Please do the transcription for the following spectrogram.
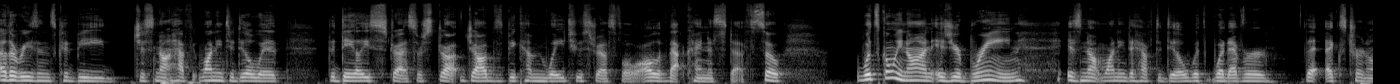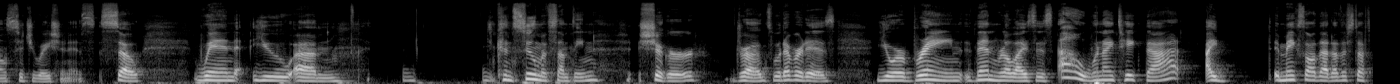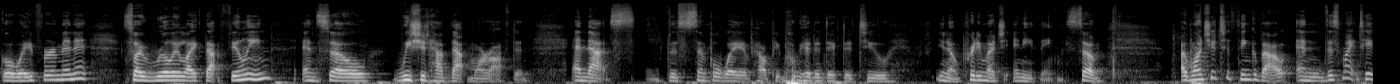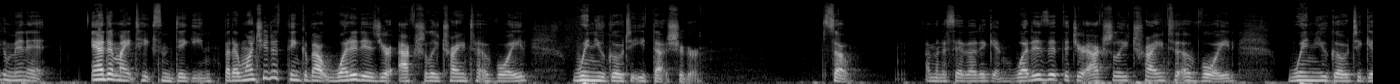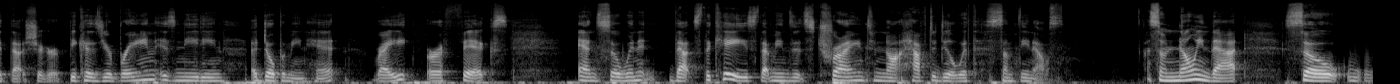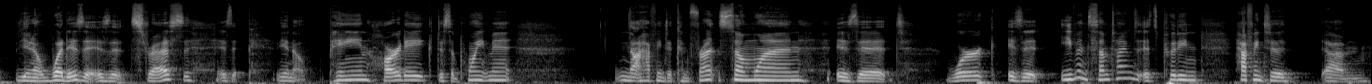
Other reasons could be just not have wanting to deal with the daily stress or st- jobs become way too stressful, all of that kind of stuff. So what's going on is your brain is not wanting to have to deal with whatever the external situation is. So when you um, consume of something, sugar, drugs, whatever it is, your brain then realizes, oh, when I take that, I it makes all that other stuff go away for a minute. So I really like that feeling. And so we should have that more often. And that's the simple way of how people get addicted to, you know, pretty much anything. So I want you to think about, and this might take a minute and it might take some digging, but I want you to think about what it is you're actually trying to avoid when you go to eat that sugar. So, I'm going to say that again. What is it that you're actually trying to avoid when you go to get that sugar? Because your brain is needing a dopamine hit, right? Or a fix. And so when it, that's the case, that means it's trying to not have to deal with something else. So knowing that, so you know, what is it? Is it stress? Is it you know, pain, heartache, disappointment, not having to confront someone? Is it work? Is it even sometimes it's putting, having to um,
